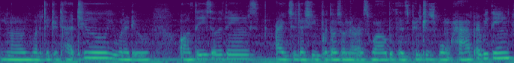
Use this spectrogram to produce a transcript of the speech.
you know you want to get your tattoo you want to do all these other things i suggest you put those on there as well because pinterest won't have everything.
